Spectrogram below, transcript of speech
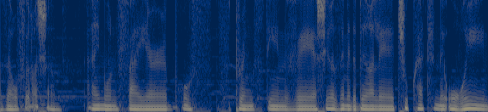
זה הרופא רשם. I'm on fire, ברוס ספרינגסטין, והשיר הזה מדבר על אה, תשוקת נעורים,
